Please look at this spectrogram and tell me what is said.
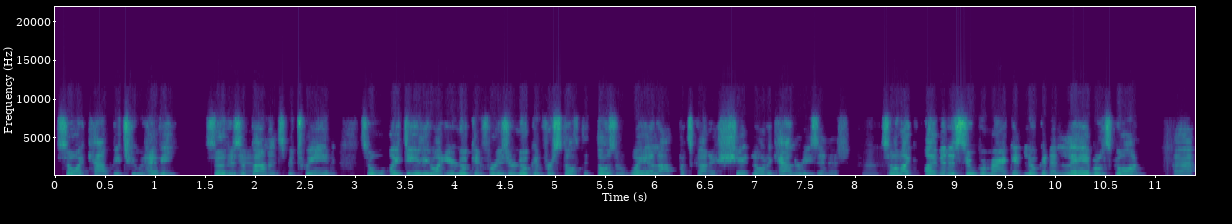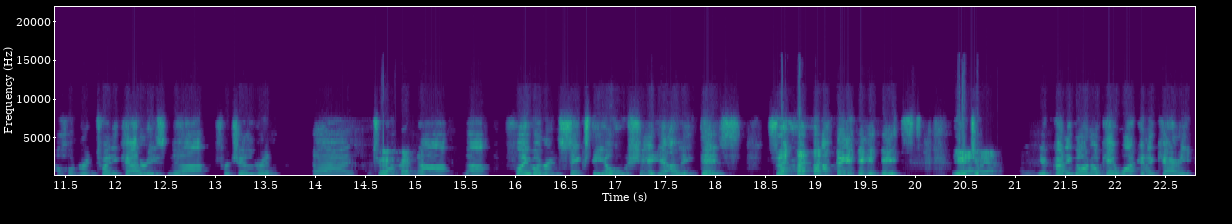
So it can't be too heavy. So there's yeah. a balance between. So ideally, what you're looking for is you're looking for stuff that doesn't weigh a lot, but's got a shitload of calories in it. Mm-hmm. So like I'm in a supermarket looking at labels, going uh, 120 calories, nah, for children. Uh, 200, nah, nah, 560. Oh shit, yeah, I'll this. So it's you're, yeah, just, yeah. you're kind of going, okay, what can I carry?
